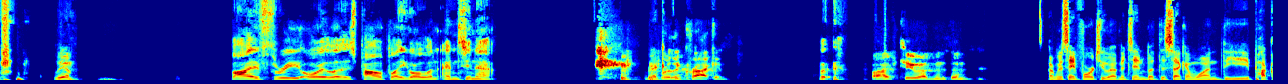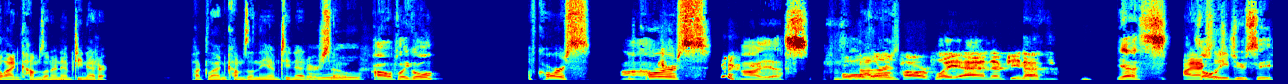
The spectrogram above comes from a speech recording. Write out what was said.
Liam, Five three Oilers. Power play goal and empty net. Rick. For the Kraken. 5 2 Edmonton. I'm going to say 4 2 Edmonton, but the second one, the puck line comes on an empty netter. Puck line comes on the empty netter. So, power play goal. of course, of Ah, course. Ah, yes, Hold on. Power play and empty net. yes. I It's always actually, juicy.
